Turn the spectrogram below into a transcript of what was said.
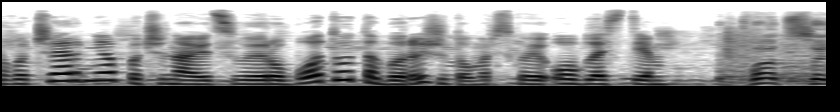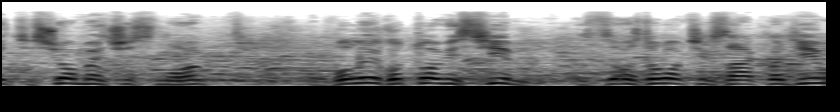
1 червня починають свою роботу табори Житомирської області. 27 число були готові сім оздоровчих закладів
